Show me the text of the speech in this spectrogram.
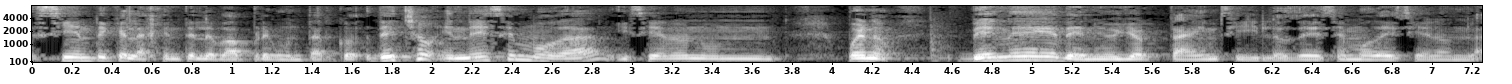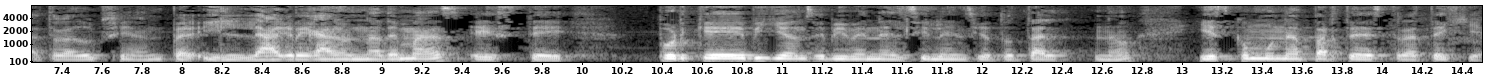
siente que la gente le va a preguntar cosas. De hecho, en ese moda hicieron un bueno, viene de New York Times y los de ese moda hicieron la traducción pero- y le agregaron además este por qué Beyoncé vive en el silencio total, ¿no? Y es como una parte de estrategia,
